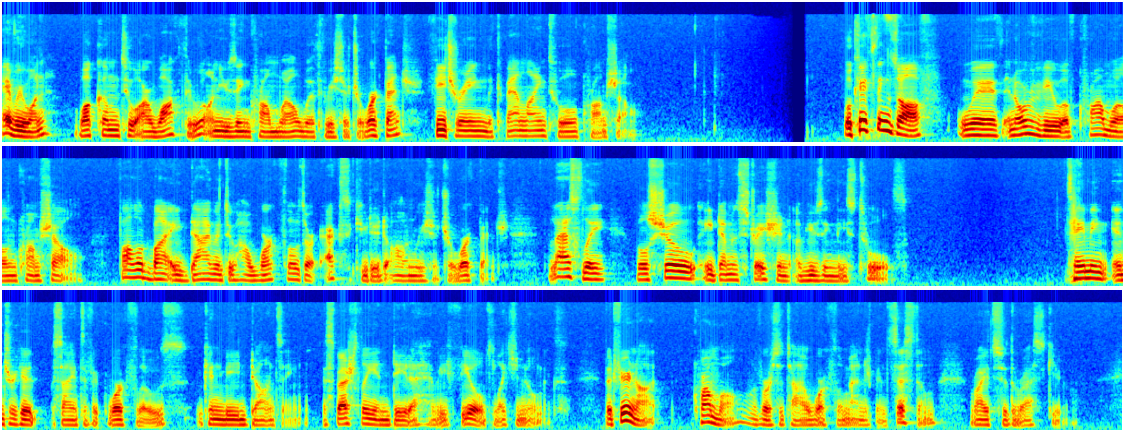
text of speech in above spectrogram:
Hey everyone, welcome to our walkthrough on using Cromwell with Researcher Workbench, featuring the command line tool Cromshell. We'll kick things off with an overview of Cromwell and Cromshell, followed by a dive into how workflows are executed on Researcher Workbench. Lastly, we'll show a demonstration of using these tools. Taming intricate scientific workflows can be daunting, especially in data-heavy fields like genomics. But fear not, Cromwell, a versatile workflow management system, rides to the rescue.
